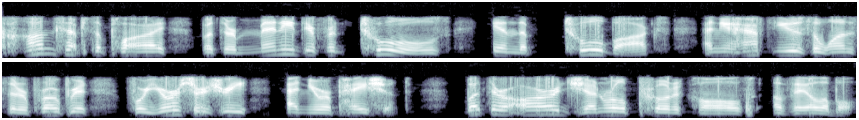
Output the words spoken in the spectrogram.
concepts apply, but there are many different tools in the toolbox, and you have to use the ones that are appropriate for your surgery and your patient. But there are general protocols available.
